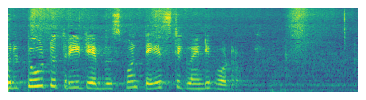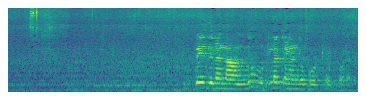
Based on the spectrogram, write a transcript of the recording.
ஒரு two to three table spoon டேஸ்ட்டுக்கு வேண்டி போடுறோம். இப்போ இதில் நான் வந்து உருளைக்கிழங்கு போட்டுற போகிறேன்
